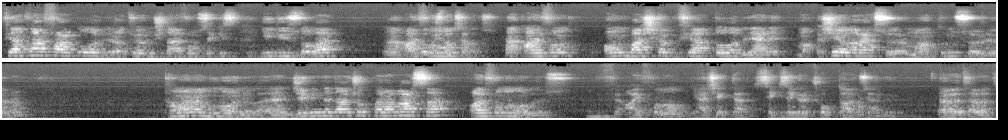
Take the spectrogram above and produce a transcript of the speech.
fiyatlar farklı olabilir. Atıyorum işte iPhone 8 700 dolar. e, iPhone 10, 999. ha, iPhone 10 başka bir fiyatta olabilir. Yani şey olarak söylüyorum, mantığını söylüyorum. Tamamen bunu oynuyorlar. Yani cebinde daha çok para varsa iPhone 10 alıyorsun. Ve iPhone 10 gerçekten 8'e göre çok daha güzel görünüyor. Evet evet.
